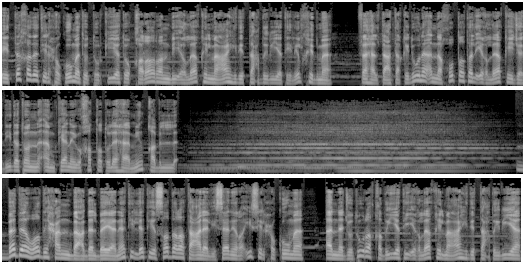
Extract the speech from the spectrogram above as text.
اتخذت الحكومة التركية قرارا بإغلاق المعاهد التحضيرية للخدمة، فهل تعتقدون أن خطة الإغلاق جديدة أم كان يخطط لها من قبل؟ بدا واضحا بعد البيانات التي صدرت على لسان رئيس الحكومة أن جذور قضية إغلاق المعاهد التحضيرية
